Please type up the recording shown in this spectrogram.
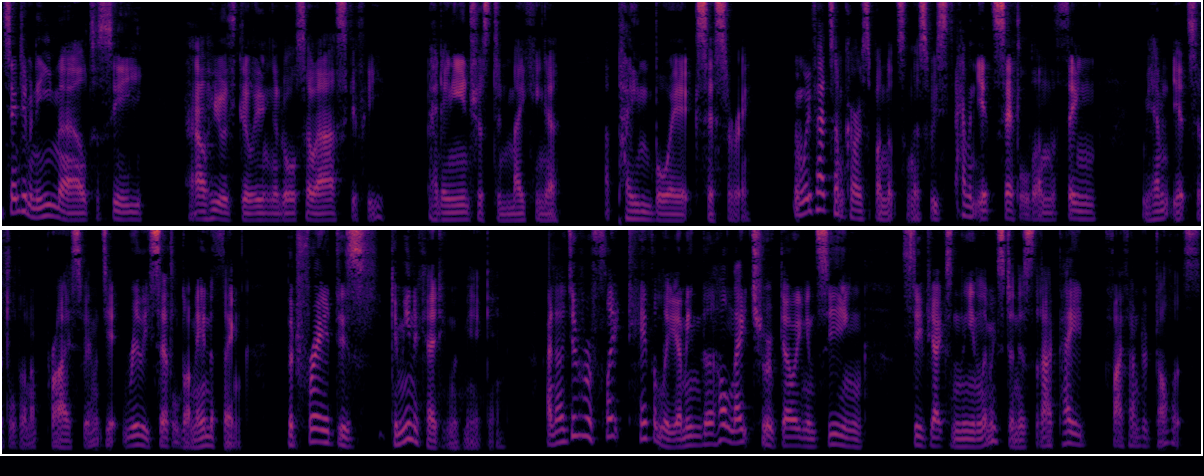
sent him an email to see how he was doing and also ask if he had any interest in making a, a Pain Boy accessory. And we've had some correspondence on this. We haven't yet settled on the thing. We haven't yet settled on a price. We haven't yet really settled on anything. But Fred is communicating with me again. And I do reflect heavily. I mean, the whole nature of going and seeing Steve Jackson and Ian Livingstone is that I paid $500.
